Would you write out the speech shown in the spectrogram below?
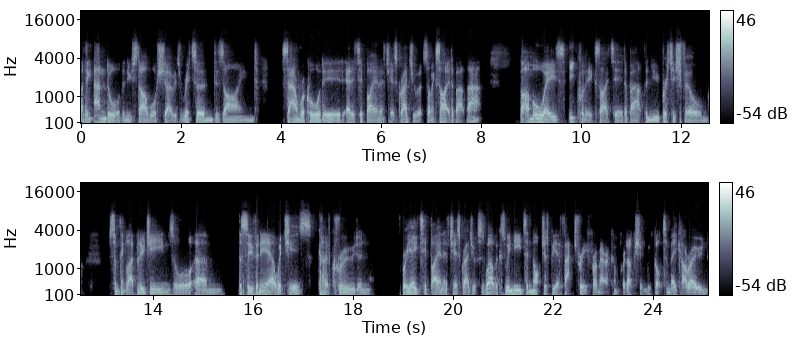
I think Andor, the new Star Wars show, is written, designed, sound recorded, edited by NFTS graduates. So I'm excited about that. But I'm always equally excited about the new British film something like Blue Jeans or um, The Souvenir, which is kind of crude and created by NFTS graduates as well, because we need to not just be a factory for American production. We've got to make our own,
